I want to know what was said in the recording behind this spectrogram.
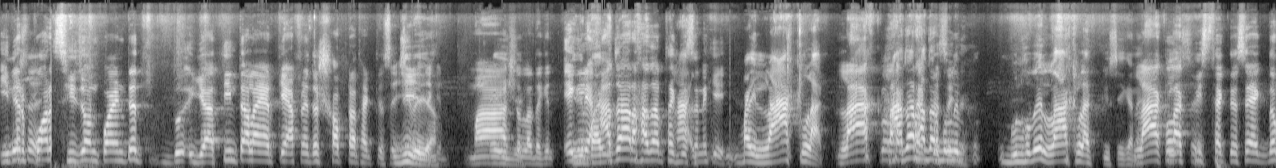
ঈদের পর সিজন পয়েন্টে তিন তলায় আর কি আপনাদের সবটা থাকতেছে। জি এই ভাইয়া। মাশাআল্লাহ দেখেন এগুলি হাজার হাজার থাকতেছে নাকি? ভাই লাখ লাখ। লাখ লাখ হাজার হাজার বলে ভুল হবে লাখ লাখ পিস এখানে। লাখ লাখ পিস থাকতেছে একদম।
